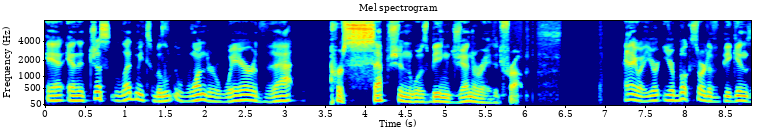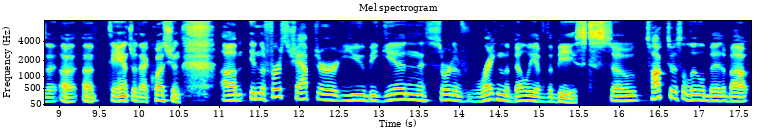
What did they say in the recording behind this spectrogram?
And, and it just led me to wonder where that perception was being generated from. Anyway, your your book sort of begins a, a, a, to answer that question. Um, in the first chapter, you begin sort of right in the belly of the beast. So, talk to us a little bit about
